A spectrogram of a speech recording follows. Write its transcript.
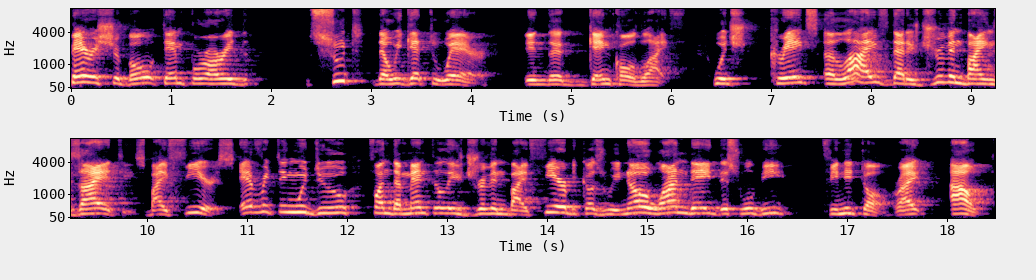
perishable, temporary suit that we get to wear in the game called life, which creates a life that is driven by anxieties, by fears. Everything we do fundamentally is driven by fear because we know one day this will be finito, right? Out.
